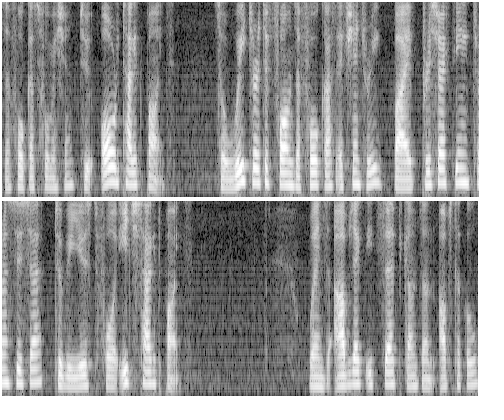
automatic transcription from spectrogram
the focus formation to all target points. So we try to form the focus efficiently by preselecting transducer to be used for each target point. When the object itself becomes an obstacle,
